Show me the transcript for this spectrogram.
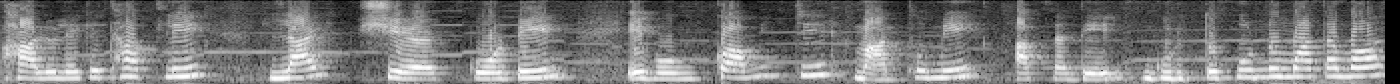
ভালো লেগে থাকলে লাইক, শেয়ার করবেন এবং কমেন্টের মাধ্যমে আপনাদের গুরুত্বপূর্ণ মতামত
